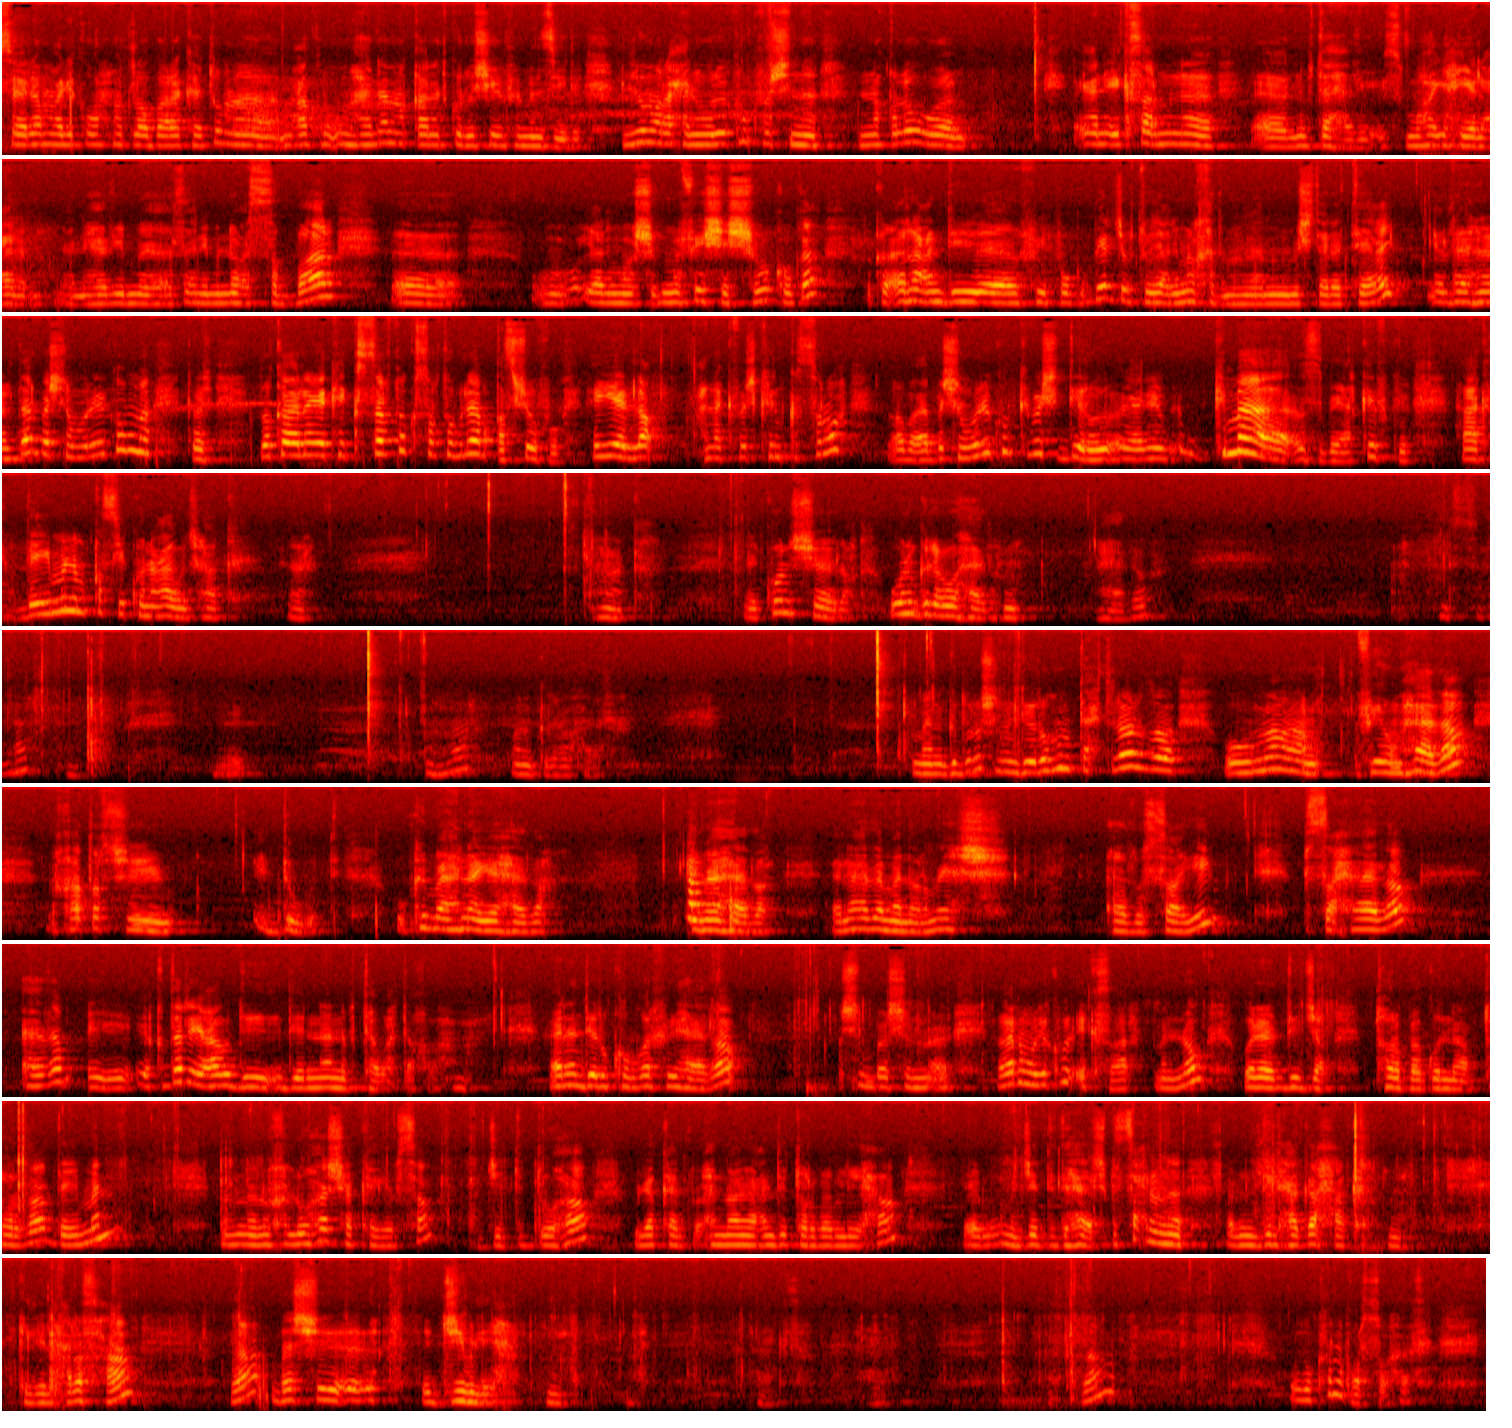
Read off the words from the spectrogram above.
السلام عليكم ورحمة الله وبركاته. معكم أم هنا من قناة كل شيء في منزلي اليوم راح نوريكم كيفاش ن- نقلوا آه، يعني أكثر من آه، النبتة هذه اسمها يحيى العالم. يعني هذه ثاني من نوع الصبار. آه، يعني مش ما فيش الشوك وكا. أنا عندي آه، في فوق كبير جبته يعني من الخدمة من المشترى تاعي. هنا لدار باش نوريكم. كيفاش؟ دوكا انايا كي كسرته كسرته بلا مقص شوفوا هي لا حنا كيفاش كي نكسروه؟ آه، باش نوريكم كيفاش ديروا يعني كيما الزبير كيف كيف؟ هاك دائما المقص يكون عاوج هاك. ها. هاك. ما يكونش لا. ونقلعوا هذا هذا أها ونقلعوا هذا ما نقدروش نديروهم تحت الأرض وما فيهم هذا خاطر شي يدود وكما هنايا هذا كما هذا. أنا هذا ما نرميهش. هذا صايي بصح هذا هذا يقدر يعاود يدير لنا نبتة واحدة أخرى. أنا ندير لكم غير في هذا. باش غير نوريكم الاكثار منه ولا ديجا. تربه قلنا تربه دائما ما نخلوهاش يابسة نجددوها ولا كانت حنا عندي تربه مليحة ما نجددهاش. بصح ن- نديرها كاع هكا نحرسها لا باش آه، تجي مليحة. هكذا هكذا. ودوكا نغرسوها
